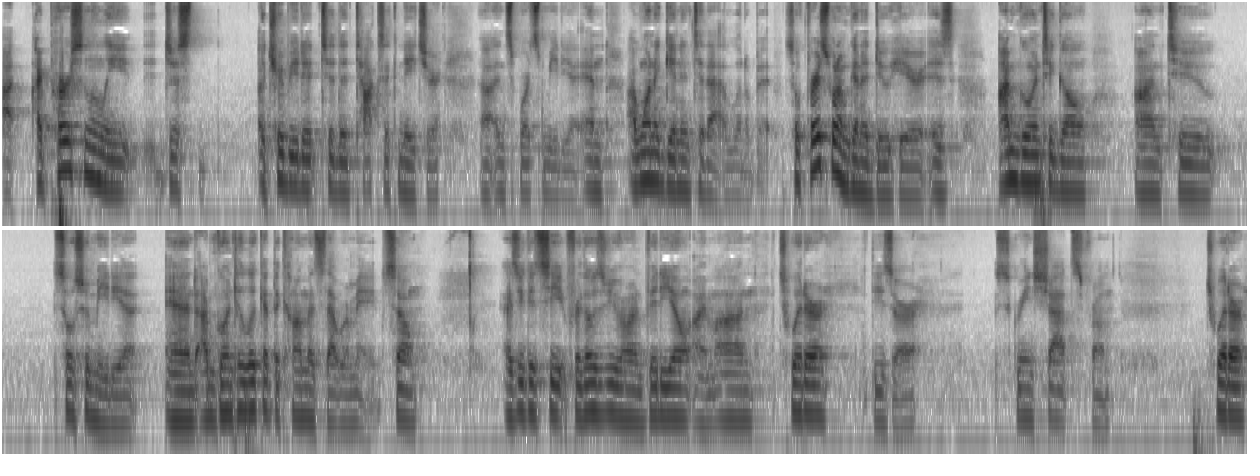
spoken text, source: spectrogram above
I, I personally just attribute it to the toxic nature uh, in sports media. And I want to get into that a little bit. So, first, what I'm going to do here is I'm going to go onto social media and I'm going to look at the comments that were made. So, as you can see, for those of you who are on video, I'm on Twitter. These are screenshots from Twitter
